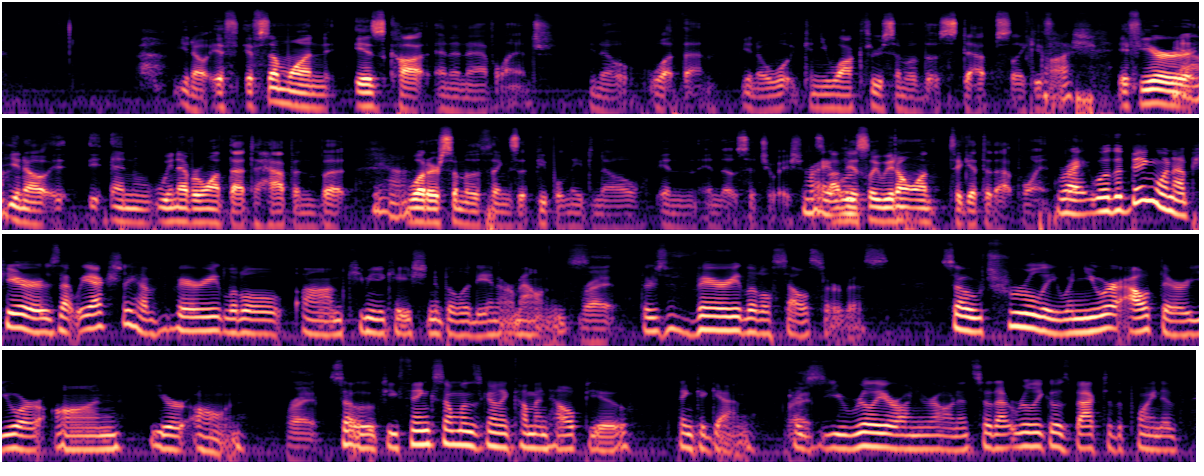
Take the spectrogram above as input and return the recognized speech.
You know, if if someone is caught in an avalanche, you know, what then? You know, what, can you walk through some of those steps? Like if Gosh. if you're, Yeah. you know, i- i- and we never want that to happen, but Yeah. what are some of the things that people need to know in in those situations? Right, well- Obviously, we don't want to get to that point. but- Right. Well, the big one up here is that we actually have very little um, communication ability in our mountains. Right. There's very little cell service. So, truly, when you are out there, you are on your own. Right. So, if you think someone's going to come and help you, think again because you really are on your own. And so, that really goes back to the point of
